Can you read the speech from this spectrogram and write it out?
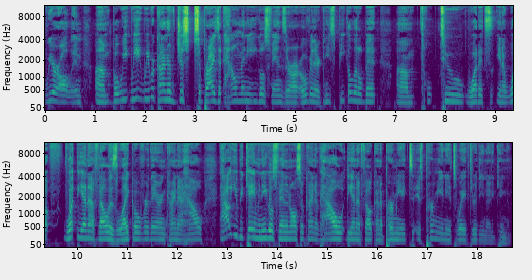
we are all in. Um, but we, we we were kind of just surprised at how many Eagles fans there are over there. Can you speak a little bit um, to, to, what it's you know what what the NFL is like over there and kind of how how you became an Eagles fan and also kind of how the NFL kind of permeates is permeating its way through the United Kingdom.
